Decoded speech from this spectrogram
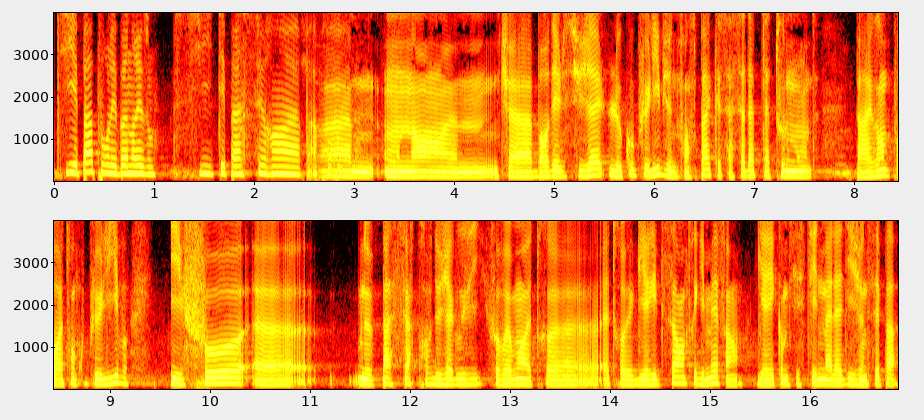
t'y es pas pour les bonnes raisons. Si t'es pas serein à, à propos de ça. Euh, on en, euh, tu as abordé le sujet. Le couple libre, je ne pense pas que ça s'adapte à tout le monde. Par exemple, pour être en couple libre, il faut euh, ne pas faire preuve de jalousie. Il faut vraiment être euh, être guéri de ça entre guillemets. Enfin, guéri comme si c'était une maladie, je ne sais pas.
